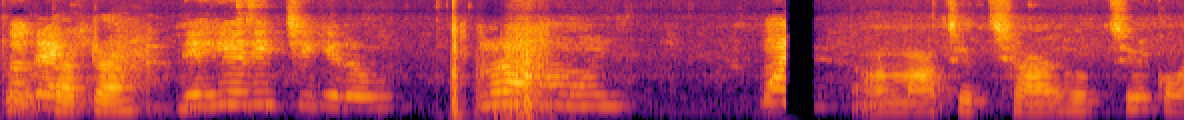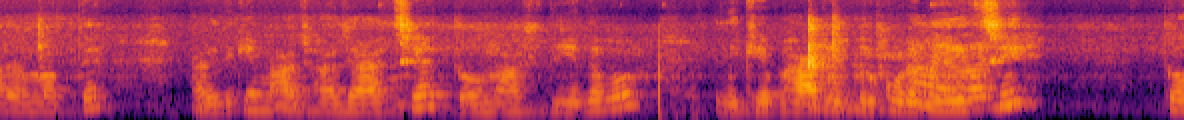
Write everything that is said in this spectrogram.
তো টাটা। দেখিয়ে দিচ্ছি কীরকম। আমার মাছের ঝাল হচ্ছে কড়ার মধ্যে। আর এদিকে মাছ ভাজা আছে তো মাছ দিয়ে দেবো। এদিকে ভাত উপর করে দিয়েছি। তো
